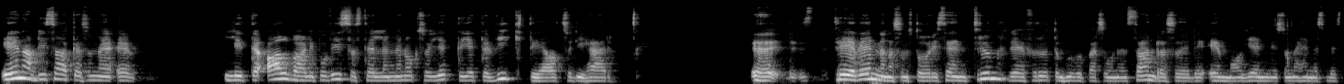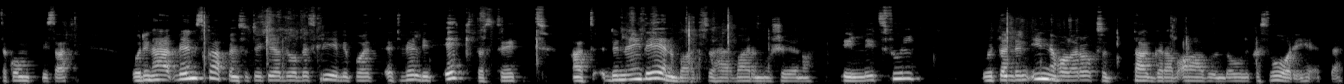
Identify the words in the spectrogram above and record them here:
En av de saker som är, är, lite allvarlig på vissa ställen men också jätte, jätteviktig, alltså de här eh, tre vännerna som står i centrum. Det är förutom huvudpersonen Sandra så är det Emma och Jenny som är hennes bästa kompisar. Och den här vänskapen så tycker jag du har beskrivit på ett, ett väldigt äkta sätt. Att den är inte enbart så här varm och skön och tillitsfull, utan den innehåller också taggar av avund och olika svårigheter.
